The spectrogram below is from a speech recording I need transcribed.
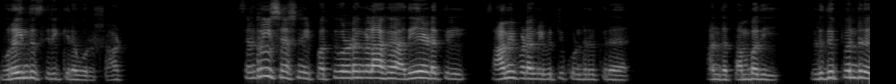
உறைந்து சிரிக்கிற ஒரு ஷாட் சென்ட்ரல் ஸ்டேஷனில் பத்து வருடங்களாக அதே இடத்தில் சாமி படங்கள் விற்று கொண்டிருக்கிற அந்த தம்பதி திடுதிப்பென்று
